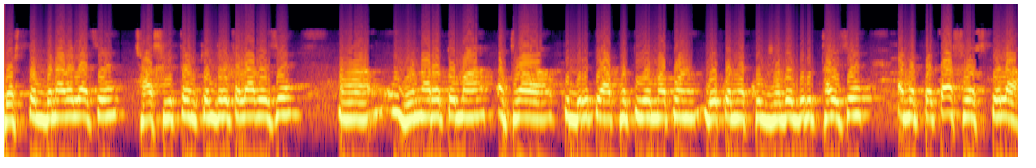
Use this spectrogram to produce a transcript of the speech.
બસ સ્ટોપ બનાવેલા છે, છાસ વિતરણ કેન્દ્ર ચલાવે છે. હોનારતોમાં અથવા કુદરતી આફતીઓમાં પણ લોકોને ખૂબ મદદરૂપ થાય છે અને પચાસ વર્ષ પહેલા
